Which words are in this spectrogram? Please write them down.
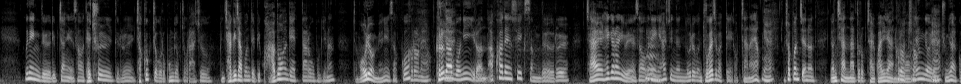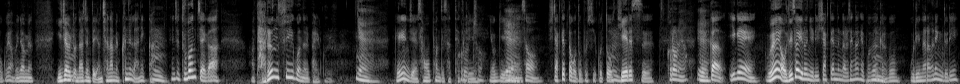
은행들 입장에서 대출들을 적극적으로 공격적으로 아주 자기 자본 대비 과도하게 했다라고 보기는 좀 어려운 면이 있었고 그러네요. 그러다 예. 보니 이런 악화된 수익성들을 잘 해결하기 위해서 음. 은행이 할수 있는 노력은 두 가지밖에 없잖아요. 예. 첫 번째는 연체 안 나도록 잘 관리하는 그렇죠. 거 이런 게 예. 중요할 거고요. 왜냐하면 이자율도 음. 낮은 때 연체 나면 큰일 나니까. 음. 이제 두 번째가 어, 다른 수익원을 발굴. 예. 그게 이제 상호펀드 사태들이 그렇죠. 여기에서 시작됐다고도 볼 수 있고 또 음. DLS. 그러네요. 예. 그러니까 이게 왜 어디서 이런 일이 시작됐는가를 생각해 보면 음. 결국 우리나라 은행들이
